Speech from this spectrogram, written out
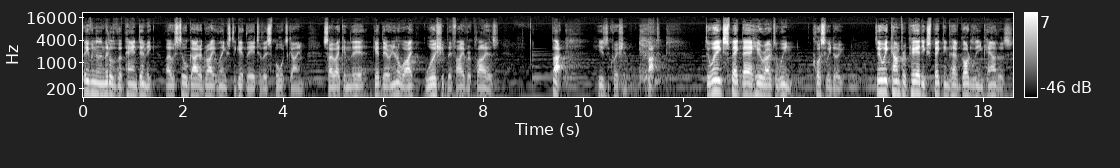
Even in the middle of a pandemic, they will still go to great lengths to get there to their sports game so they can there, get there and, in a way, worship their favourite players. But, here's the question but, do we expect our hero to win? Of course we do. Do we come prepared expecting to have godly encounters?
